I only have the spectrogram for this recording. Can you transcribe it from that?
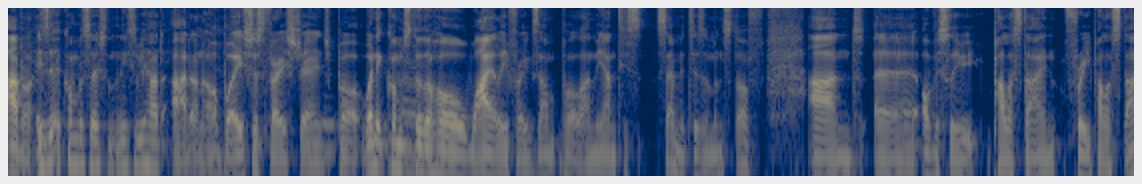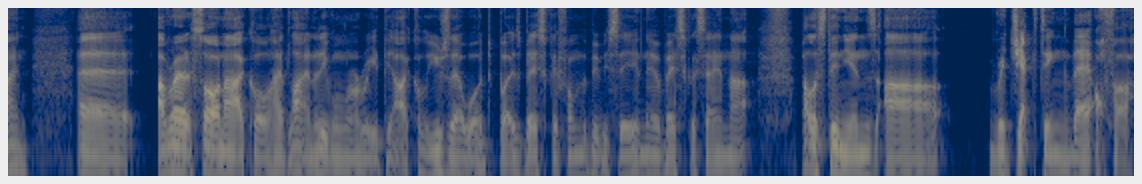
I don't know. Is it a conversation that needs to be had? I don't know, but it's just very strange. But when it comes to the whole Wiley, for example, and the anti-Semitism and stuff, and uh, obviously Palestine, free Palestine, uh, I read saw an article headline. I didn't even want to read the article. Usually I would, but it's basically from the BBC, and they were basically saying that Palestinians are rejecting their offer,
